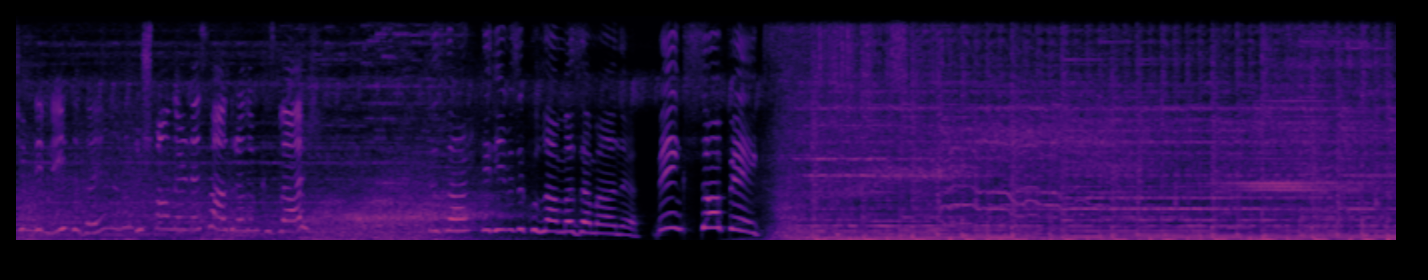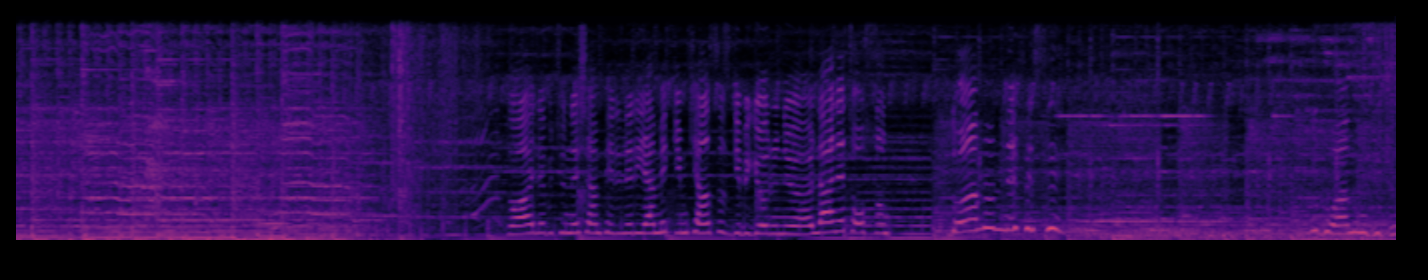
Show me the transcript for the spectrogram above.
Şimdi Lady Diana'nın düşmanlarına saldıralım kızlar. Kızlar hediyemizi kullanma zamanı. Wings Sofix. Doğayla bütünleşen perileri yenmek imkansız gibi görünüyor. Lanet olsun. Doğanın nefesi. Bu doğanın gücü.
